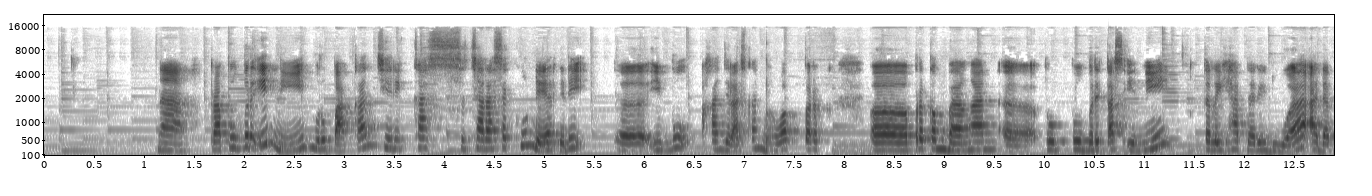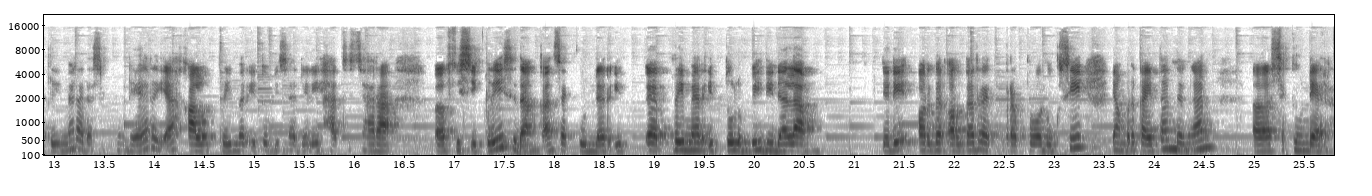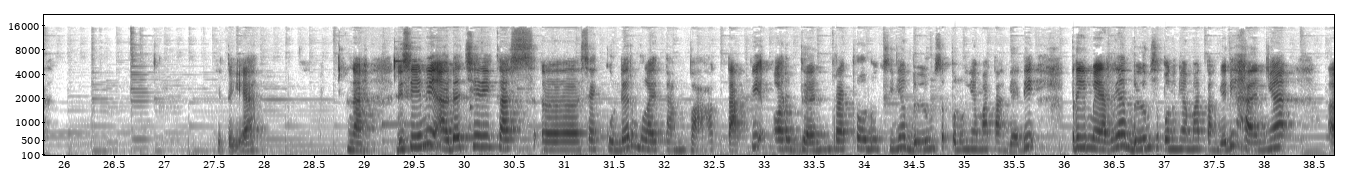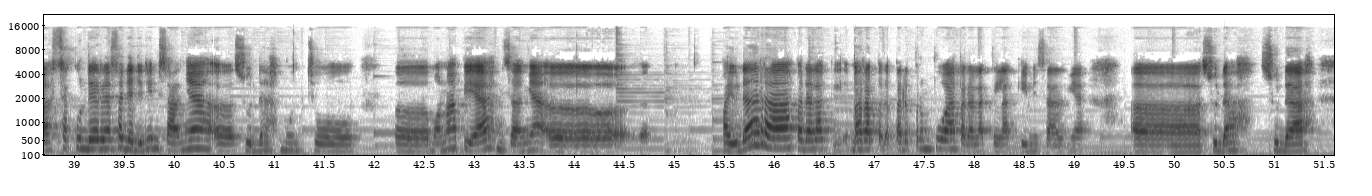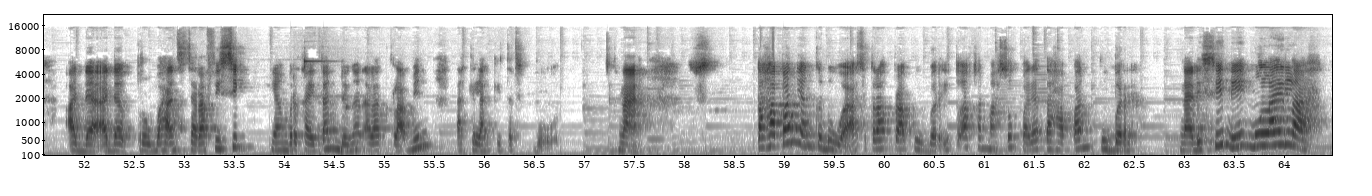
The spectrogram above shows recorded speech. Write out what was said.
Nah, prapuber ini merupakan ciri khas secara sekunder. Jadi e, ibu akan jelaskan bahwa per, e, perkembangan e, puberitas ini terlihat dari dua, ada primer, ada sekunder ya. Kalau primer itu bisa dilihat secara e, physically, sedangkan sekunder itu, eh, primer itu lebih di dalam. Jadi organ-organ reproduksi yang berkaitan dengan e, sekunder, gitu ya. Nah, di sini ada ciri khas uh, sekunder mulai tampak, tapi organ reproduksinya belum sepenuhnya matang. Jadi primernya belum sepenuhnya matang. Jadi hanya uh, sekundernya saja. Jadi misalnya uh, sudah muncul, uh, mohon maaf ya, misalnya uh, payudara pada laki pada, pada perempuan, pada laki-laki misalnya uh, sudah sudah ada ada perubahan secara fisik yang berkaitan dengan alat kelamin laki-laki tersebut. Nah, Tahapan yang kedua setelah prapuber itu akan masuk pada tahapan puber. Nah, di sini mulailah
